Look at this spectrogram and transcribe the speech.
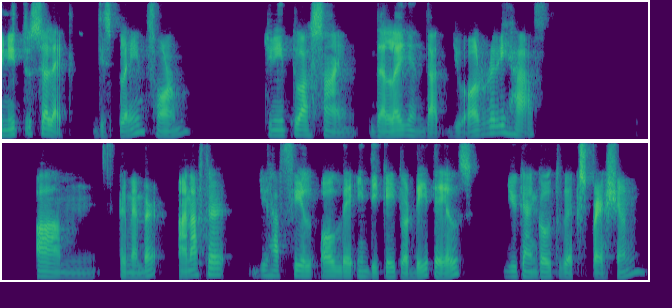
you need to select display in form. You need to assign the legend that you already have. Um, remember, and after you have filled all the indicator details, you can go to expression.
